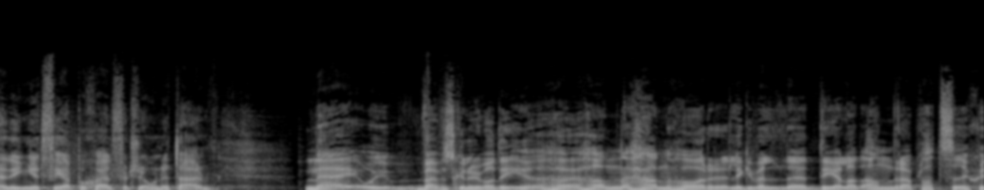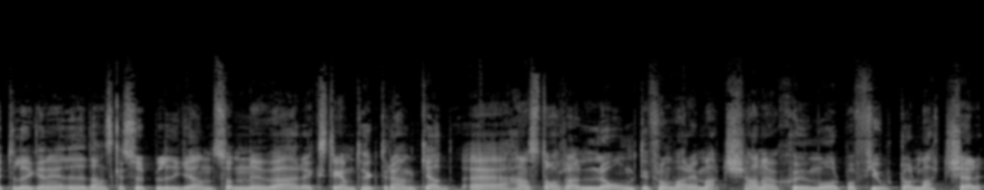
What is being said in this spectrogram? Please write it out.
är det inget fel på självförtroendet där? Nej, och varför skulle det vara det? Han, han har, ligger väl eh, delad andra plats i skytteligan i danska superligan som nu är extremt högt rankad. Eh, han startar långt ifrån varje match. Han har sju mål på 14 matcher.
